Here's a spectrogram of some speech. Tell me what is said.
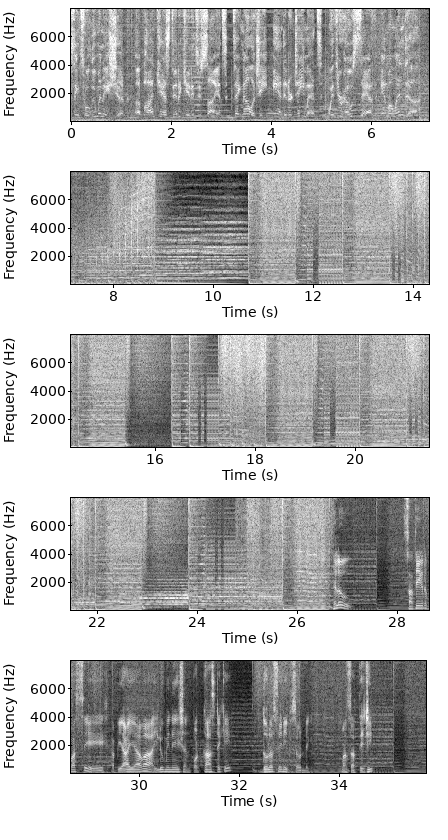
listening to Illumination, a podcast dedicated to science, technology, and entertainment with your host, Seth and Melinda. සතියකට පස්සේ අපි ආයාවා ඉල්ලුමිනේෂන් podcast එකේ දොලස්වෙනි episode එක. මං සත්‍යජී.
